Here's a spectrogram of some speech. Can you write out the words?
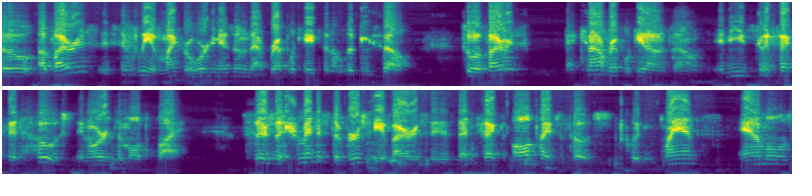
So a virus is simply a microorganism that replicates in a living cell. So a virus cannot replicate on its own. It needs to infect a host in order to multiply. So there's a tremendous diversity of viruses that infect all types of hosts, including plants, animals,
